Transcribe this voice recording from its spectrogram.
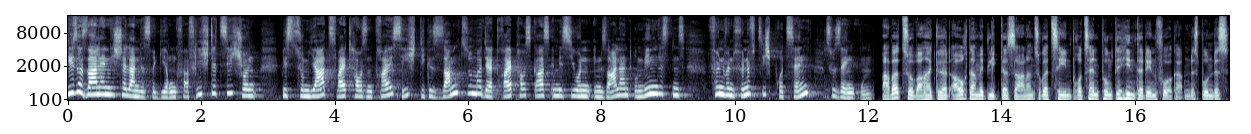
Diese saarländische Landesregierung verpflichtet sich schon bis zum Jahr 2030, die Gesamtsumme der Treibhausgasemissionen im Saarland um mindestens 55 Prozent zu senken. Aber zur Wahrheit gehört auch, damit liegt das Saarland sogar 10 Prozentpunkte hinter den Vorgaben des Bundes.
